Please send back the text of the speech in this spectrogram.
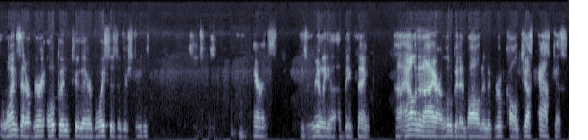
the ones that are very open to their voices of their students, teachers, parents, is really a, a big thing. Uh, Allen and I are a little bit involved in a group called Just Ask Us,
